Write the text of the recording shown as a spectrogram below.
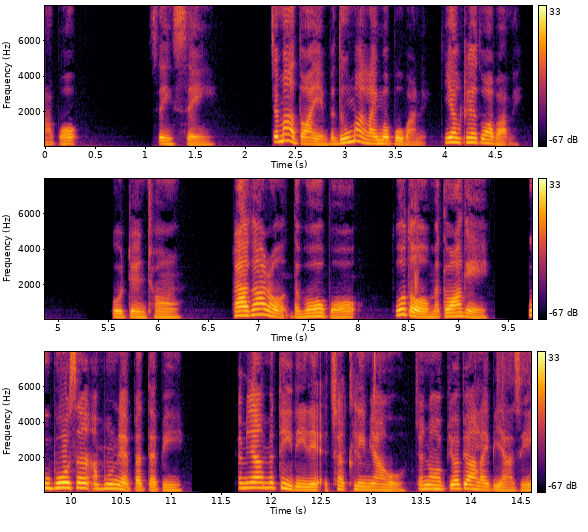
တာပေါ့စိန်စိန်ကျမသွားရင်ဘယ်သူမှလိုက်မပို့ပါနဲ့တယောက်တည်းသွားပါမယ်ကိုတင်ထွန်းဒါကတော့သဘောပေါ့ သို့တော်မသွားခင်ဥပိုးစန်းအမှုနဲ့ပတ်သက်ပြီးခမ ्या မသိသေးတဲ့အချက်ကလေးများကိုကျွန်တော်ပြောပြလိုက်ပါရစေ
